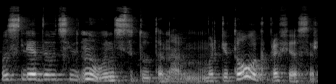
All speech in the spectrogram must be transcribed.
в исследователь, ну, в институт она маркетолог, профессор.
